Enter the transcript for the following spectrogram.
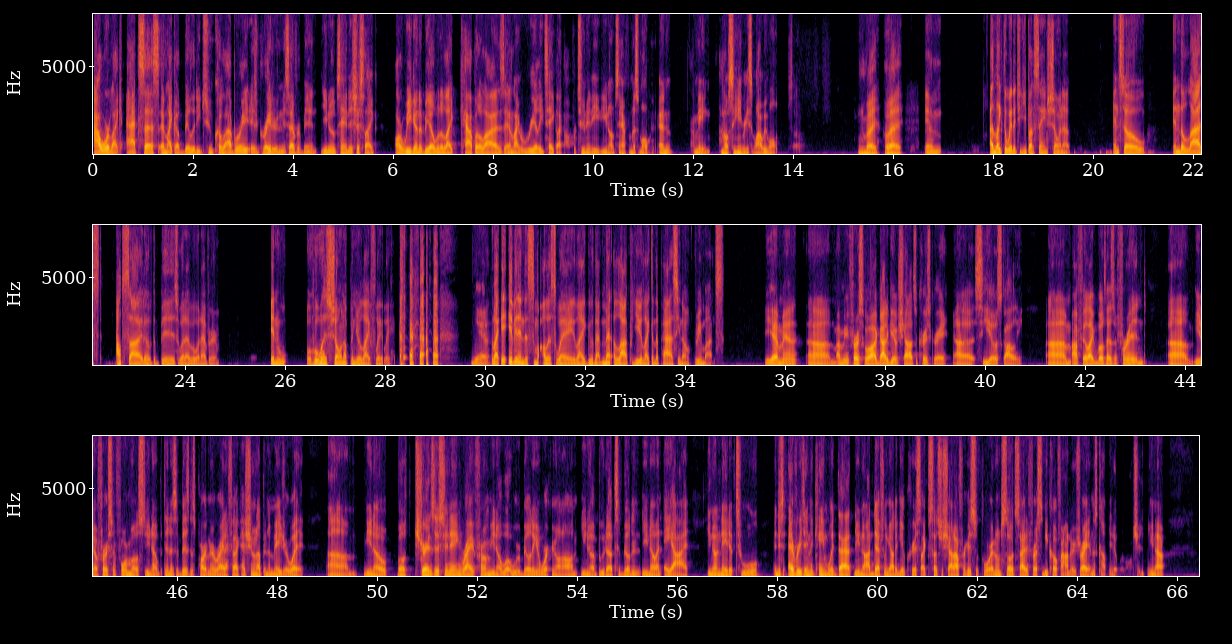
our like access and like ability to collaborate is greater than it's ever been. You know what I'm saying? It's just like, are we going to be able to like capitalize and like really take like opportunity, you know what I'm saying, from this moment? And I mean, I don't see any reason why we won't. So, right, right. And I like the way that you keep on saying showing up. And so, in the last outside of the biz, whatever, whatever, in who has shown up in your life lately? yeah. Like even in the smallest way, like that meant a lot for you, like in the past, you know, three months. Yeah, man. Um, I mean, first of all, I got to give a shout out to Chris Gray, uh, CEO of Scholly. Um, I feel like both as a friend, um, you know, first and foremost, you know, but then as a business partner, right? I feel like has shown up in a major way. Um, you know, both transitioning right from you know what we were building and working on on you know BootUp to building you know an AI, you know, native tool and just everything that came with that. You know, I definitely got to give Chris like such a shout out for his support, and I'm so excited for us to be co-founders, right, in this company that we're launching. You know,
